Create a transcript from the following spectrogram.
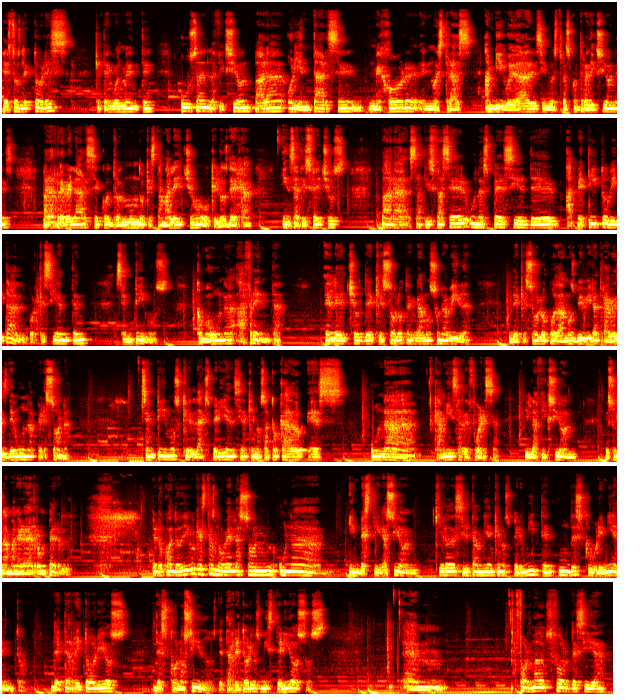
Estos lectores que tengo en mente usan la ficción para orientarse mejor en nuestras ambigüedades y nuestras contradicciones, para rebelarse contra un mundo que está mal hecho o que los deja insatisfechos, para satisfacer una especie de apetito vital, porque sienten, sentimos como una afrenta el hecho de que solo tengamos una vida, de que solo podamos vivir a través de una persona sentimos que la experiencia que nos ha tocado es una camisa de fuerza y la ficción es una manera de romperla. Pero cuando digo que estas novelas son una investigación, quiero decir también que nos permiten un descubrimiento de territorios desconocidos, de territorios misteriosos. Um, Ford decía,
